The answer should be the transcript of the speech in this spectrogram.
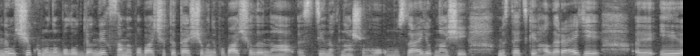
неочікувано було для них саме побачити те, що вони побачили на стінах нашого музею, в нашій мистецькій галереї. І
